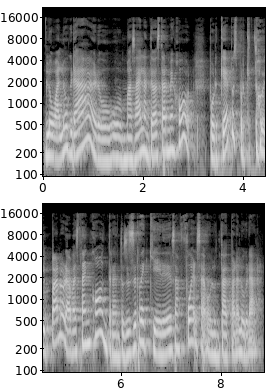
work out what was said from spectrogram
lo va a lograr o, más adelante va a estar mejor. ¿Por qué? Pues porque todo el panorama está en contra, entonces se requiere de esa fuerza de voluntad para lograr.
